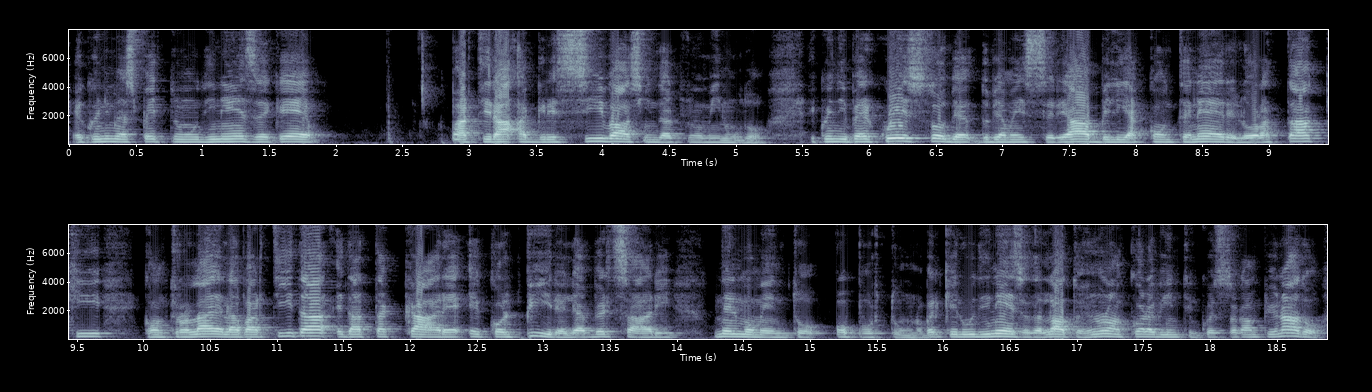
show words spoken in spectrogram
e quindi mi aspetto un Udinese che partirà aggressiva sin dal primo minuto. E quindi per questo de- dobbiamo essere abili a contenere i loro attacchi, controllare la partita ed attaccare e colpire gli avversari nel momento opportuno perché l'Udinese dall'altro non ha ancora vinto in questo campionato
